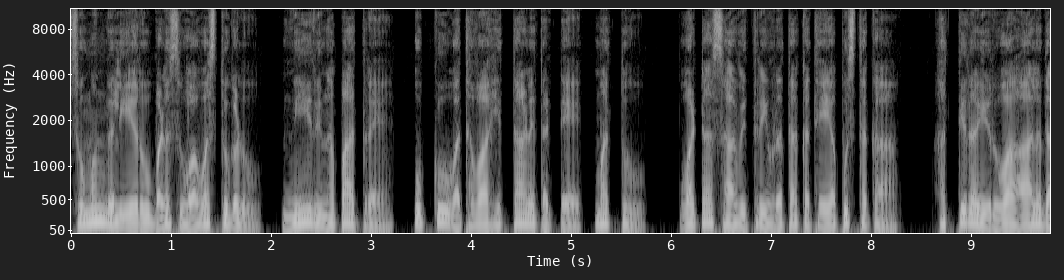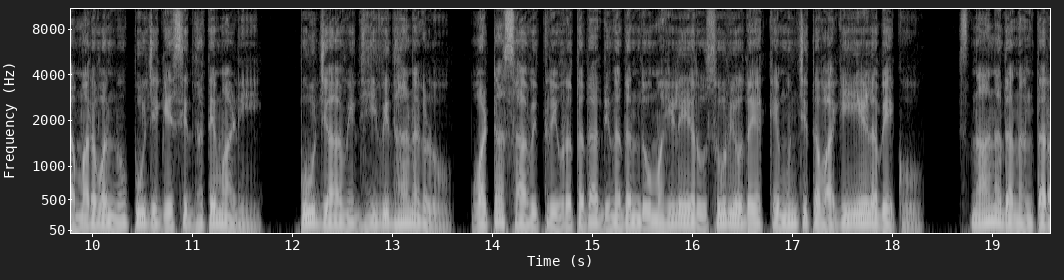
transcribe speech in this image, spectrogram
ಸುಮಂಗಲಿಯರು ಬಳಸುವ ವಸ್ತುಗಳು, ನೀರಿನ ಪಾತ್ರೆ, ಉಕ್ಕು ಅಥವಾ ಹಿತ್ತಾಳೆ ತಟ್ಟೆ ಮತ್ತು ವಟ ಸಾವಿತ್ರಿ ವ್ರತ ಕಥೆಯ ಪುಸ್ತಕ. ಹತ್ತಿರ ಇರುವ ಆಲದ ಮರವನ್ನು ಪೂಜೆಗೆ ಸಿದ್ಧತೆ ಮಾಡಿ. ಪೂಜಾ ವಿಧಿ ವಿಧಾನಗಳು. ವಟ ಸಾವಿತ್ರಿ ವ್ರತದ ದಿನದಂದು ಮಹಿಳೆಯರು ಸೂರ್ಯೋದಯಕ್ಕೆ ಮುಂಚಿತವಾಗಿ ಏಳಬೇಕು. ಸ್ನಾನದ ನಂತರ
